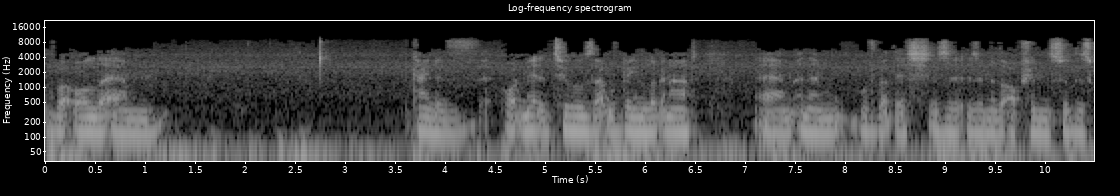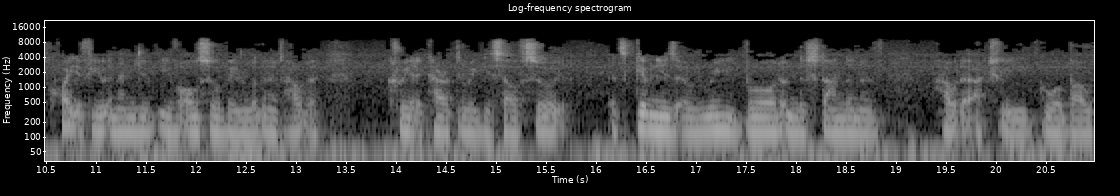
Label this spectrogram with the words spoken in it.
we've got all the um, kind of automated tools that we've been looking at. Um, and then we've got this as, a, as another option so there's quite a few and then you've, you've also been looking at how to create a character rig yourself so it's given you a really broad understanding of how to actually go about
